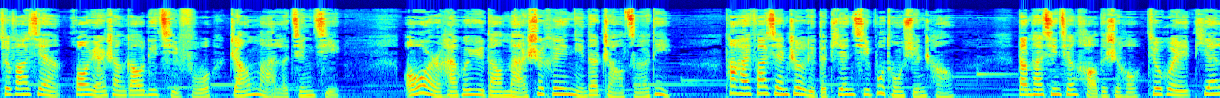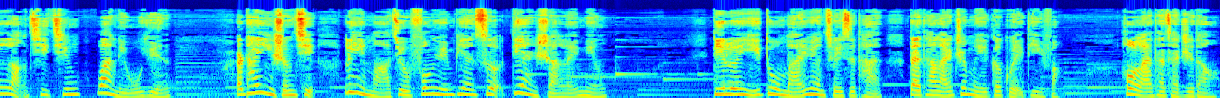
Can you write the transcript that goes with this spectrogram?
却发现荒原上高低起伏，长满了荆棘，偶尔还会遇到满是黑泥的沼泽地。他还发现这里的天气不同寻常，当他心情好的时候，就会天朗气清，万里无云；而他一生气，立马就风云变色，电闪雷鸣。迪伦一度埋怨崔斯坦带他来这么一个鬼地方，后来他才知道，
